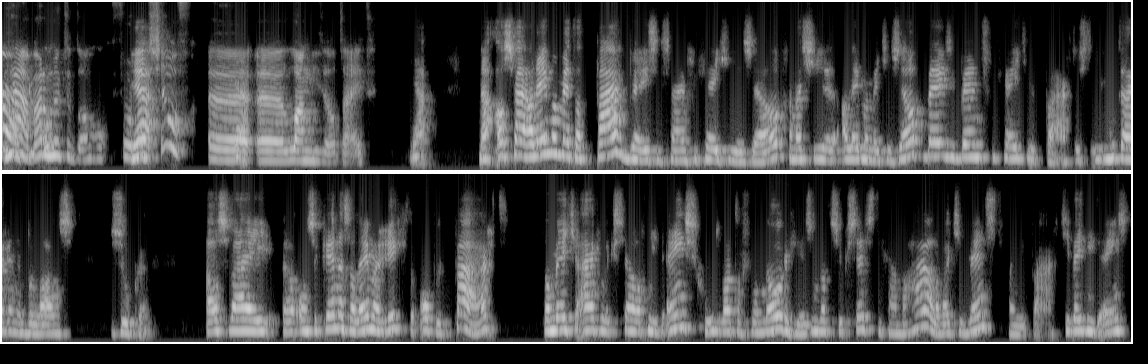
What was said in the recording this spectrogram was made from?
ja. waarom lukt het dan voor onszelf uh, uh, lang niet altijd? Ja, nou als wij alleen maar met dat paard bezig zijn, vergeet je jezelf. En als je alleen maar met jezelf bezig bent, vergeet je het paard. Dus je moet daarin een balans zoeken. als wij uh, onze kennis alleen maar richten op het paard, dan weet je eigenlijk zelf niet eens goed wat er voor nodig is om dat succes te gaan behalen, wat je wenst van je paard. Je weet niet eens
